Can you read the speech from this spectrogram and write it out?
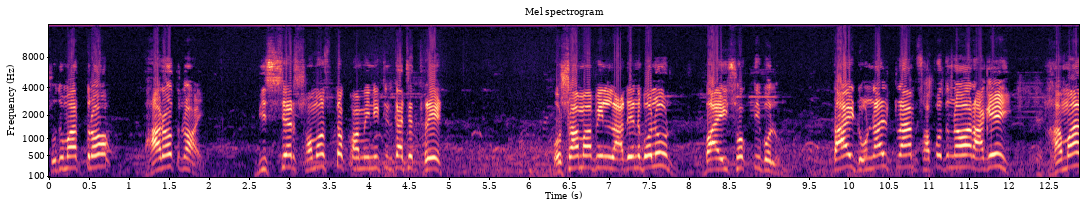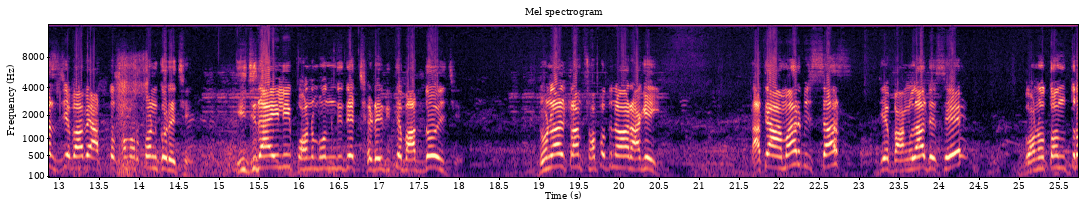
শুধুমাত্র ভারত নয়, বিশ্বের সমস্ত কমিউনিটির কাছে থ্রেট ওসামা বিন লাদেন বলুন বা এই শক্তি বলুন। তাই ডোনাল্ড ট্রাম্প শপথ নেওয়ার আগেই হামাস যেভাবে আত্মসমর্পণ করেছে, ইসরায়েলি পণবন্দীদের ছেড়ে দিতে বাধ্য হয়েছে। ডোনাল্ড ট্রাম্প শপথ নেওয়ার আগেই। তাতে আমার বিশ্বাস যে বাংলাদেশে গণতন্ত্র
